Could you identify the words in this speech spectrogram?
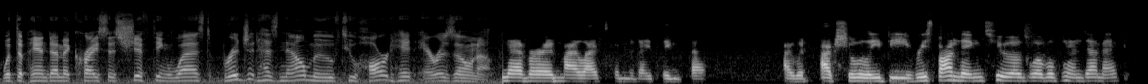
With the pandemic crisis shifting west, Bridget has now moved to hard hit Arizona. Never in my lifetime did I think that I would actually be responding to a global pandemic.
